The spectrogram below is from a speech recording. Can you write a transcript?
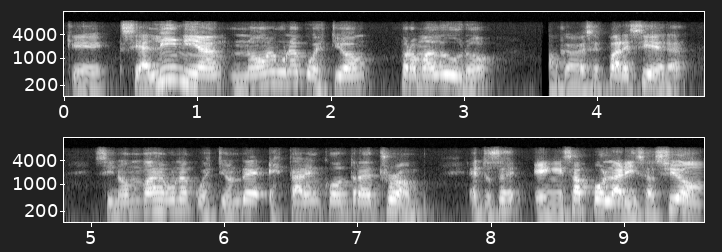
que, se alinean no en una cuestión pro Maduro, aunque a veces pareciera, sino más en una cuestión de estar en contra de Trump. Entonces, en esa polarización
